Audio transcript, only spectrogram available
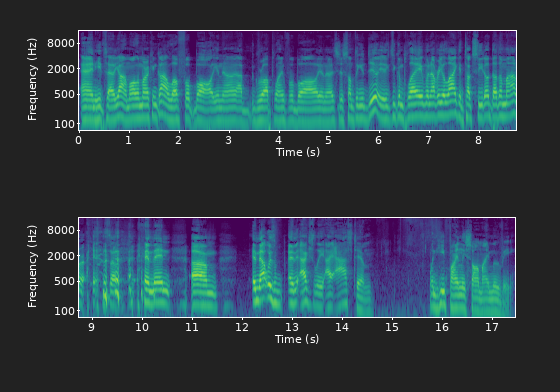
And he'd say, "Yeah, I'm all American guy. I love football. You know, I grew up playing football. You know, it's just something you do. You, can play whenever you like, and tuxedo doesn't matter." and so, and then, um, and that was, and actually, I asked him when he finally saw my movie,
